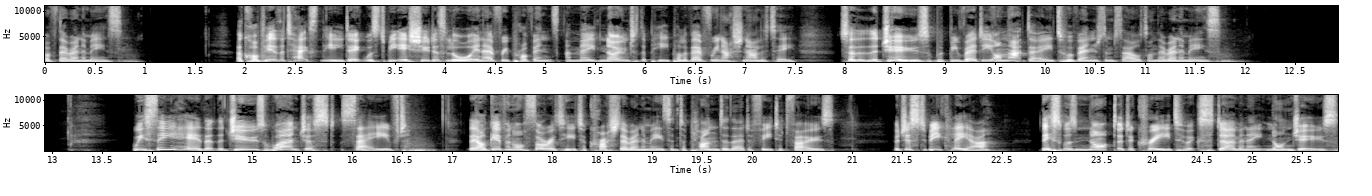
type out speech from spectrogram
of their enemies. A copy of the text of the edict was to be issued as law in every province and made known to the people of every nationality, so that the Jews would be ready on that day to avenge themselves on their enemies. We see here that the Jews weren't just saved, they are given authority to crush their enemies and to plunder their defeated foes. But just to be clear, this was not a decree to exterminate non Jews.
